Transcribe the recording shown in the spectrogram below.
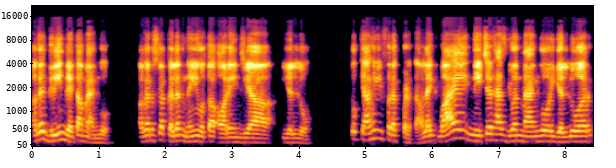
अगर ग्रीन रहता मैंगो अगर उसका कलर नहीं होता ऑरेंज या येल्लो तो क्या ही फ़र्क पड़ता? Like why nature has given mango yellow और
